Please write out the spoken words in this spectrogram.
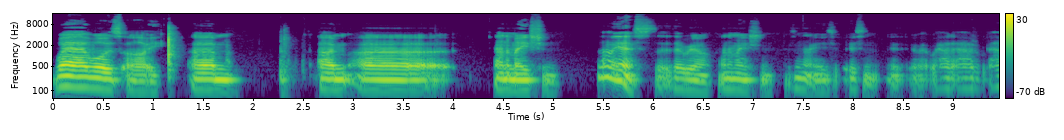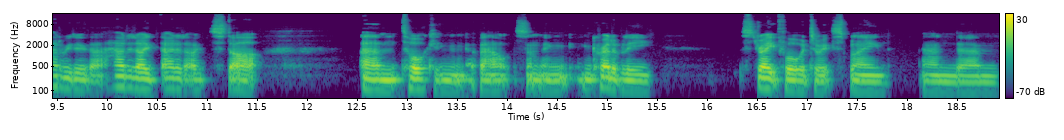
Where was I? Um, I'm uh, animation. Oh yes, there we are. Animation, isn't that easy? Isn't it? how, how, how do we do that? How did I how did I start um, talking about something incredibly straightforward to explain? And um,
